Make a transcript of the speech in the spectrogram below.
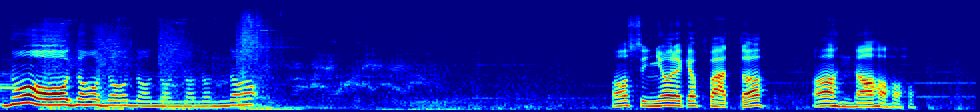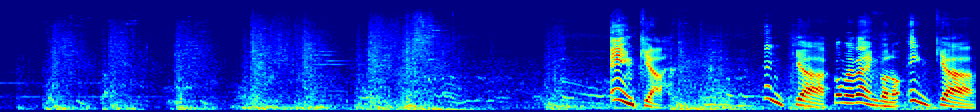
No, no, no, no, no, no, no, no. Oh, signore, che ho fatto? Oh, no. Inchia! Inchia! Come vengono? Inchia!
